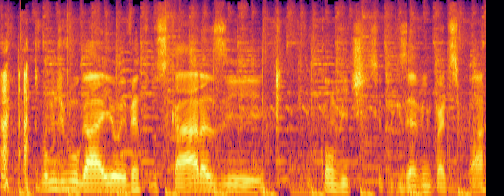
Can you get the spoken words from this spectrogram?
vamos divulgar aí o evento dos caras e o convite, se tu quiser vir participar.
